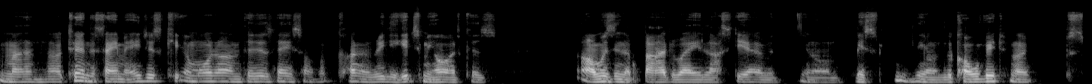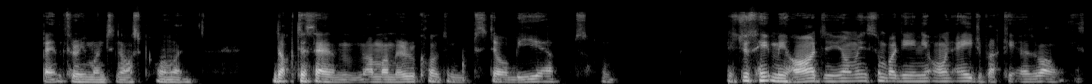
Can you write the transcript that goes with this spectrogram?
Man, I turned the same age as Kitamura on Thursday, so it kind of really hits me hard because I was in a bad way last year with, you know, miss, you know, the COVID. and I spent three months in hospital, and doctor said I'm a miracle to still be here. So it's just hit me hard. You know, I mean, somebody in your own age bracket as well. It's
